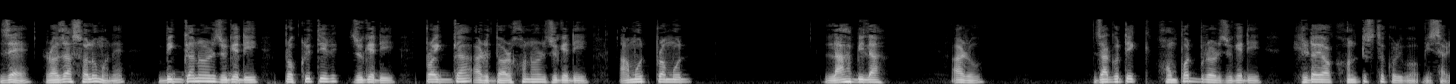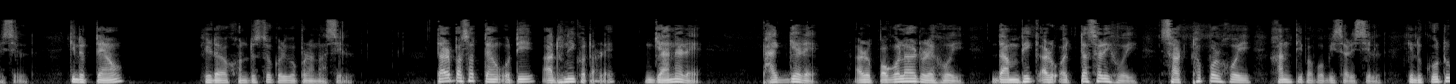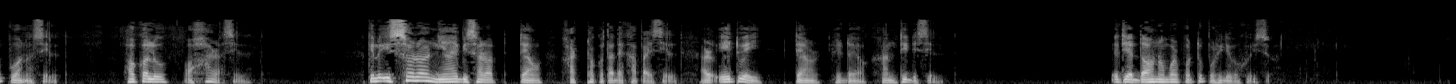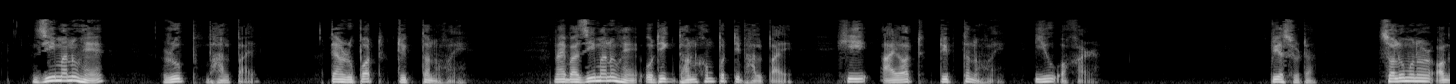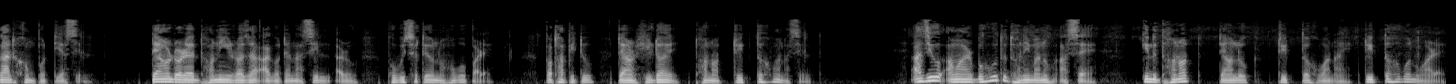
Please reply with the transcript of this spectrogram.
যে ৰজা চলোমনে বিজ্ঞানৰ যোগেদি প্ৰকৃতিৰ যোগেদি প্ৰজ্ঞা আৰু দৰ্শনৰ যোগেদি আমোদ প্ৰমোদ লাহবিলাহ আৰু জাগতিক সম্পদবোৰৰ যোগেদি হৃদয়ক সন্তুষ্ট কৰিব বিচাৰিছিল। কিন্তু তেওঁ হৃদয়ক সন্তুষ্ট কৰিব পৰা নাছিল। তাৰ পাছত তেওঁ অতি আধুনিকতাৰে জ্ঞানেৰে ভাগ্যেৰে আৰু পগলাৰ দৰে হৈ দাম্ভিক আৰু অত্যাচাৰী হৈ স্বাৰ্থপৰ হৈ শান্তি পাব বিচাৰিছিল কিন্তু কতো পোৱা নাছিল। সকলো অসাৰ আছিল। কিন্তু ঈশ্বৰৰ ন্যায় বিচাৰত তেওঁ সাৰ্থকতা দেখা পাইছিল আৰু এইটোৱেই তেওঁৰ হৃদয়ক শান্তি দিছিল। যি মানুহে ৰূপ ভাল পায় তেওঁ ৰূপত তৃপ্ত নহয়। নাইবা যি মানুহে অধিক ধন সম্পত্তি ভাল পায় সি আয়ত তৃপ্ত নহয়। ইও অসাৰ। প্ৰিয় শ্ৰোতা চলোমনৰ অগাধ সম্পত্তি আছিল। তেওঁৰ দৰে ধনী ৰজা আগতে নাছিল আৰু ভৱিষ্যতেও নহব পাৰে। তথাপিতো তেওঁৰ হৃদয় ধনত তৃপ্ত হোৱা নাছিল। আজিও আমাৰ বহুতো ধনী মানুহ আছে কিন্তু ধনত তেওঁলোক তৃপ্ত হোৱা নাই তৃপ্ত হ'ব নোৱাৰে।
